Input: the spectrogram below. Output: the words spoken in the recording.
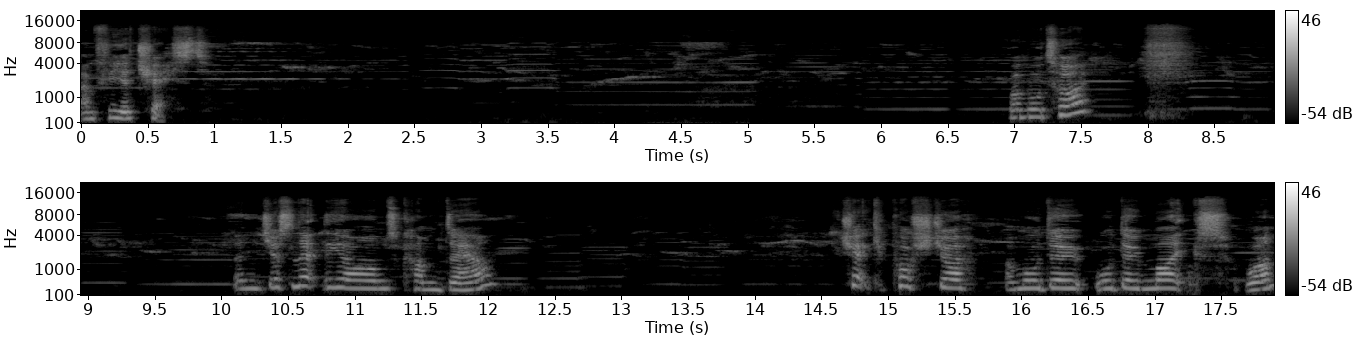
and for your chest. One more time. And just let the arms come down. Check your posture and we'll do we'll do Mike's one.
